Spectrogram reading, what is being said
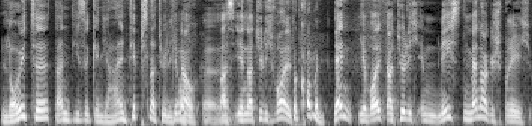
Leute dann diese genialen Tipps natürlich Genau, auch äh, was ihr natürlich wollt. bekommen. Denn ihr wollt natürlich im nächsten Männergespräch,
